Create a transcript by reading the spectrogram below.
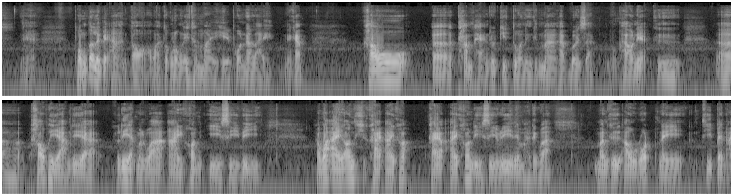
ๆนะผมก็เลยไปอ่านต่อว่าตกลงเอ๊ะทำไมเหตุผลอะไรนะครับเขาเทำแผนธุรกิจตัวหนึ่งขึ้นมาครับ บริษัทของเขาเนี่ยคือเอเขาพยายามที่จะ เรียกมันว่า Icon E Series คำว่า Icon Icon Icon E Series เนี่ยหมายถึงว่า มันคือเอารถในที่เป็นไอ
